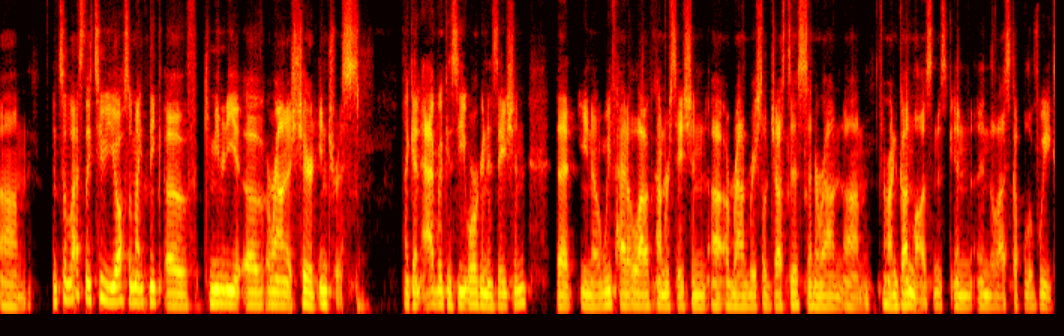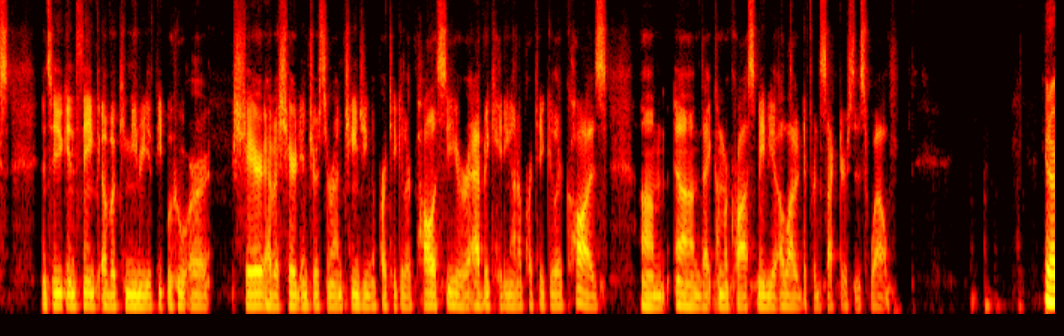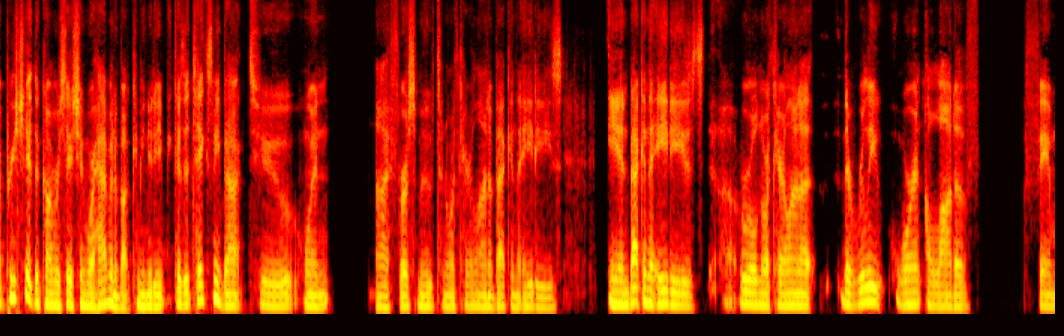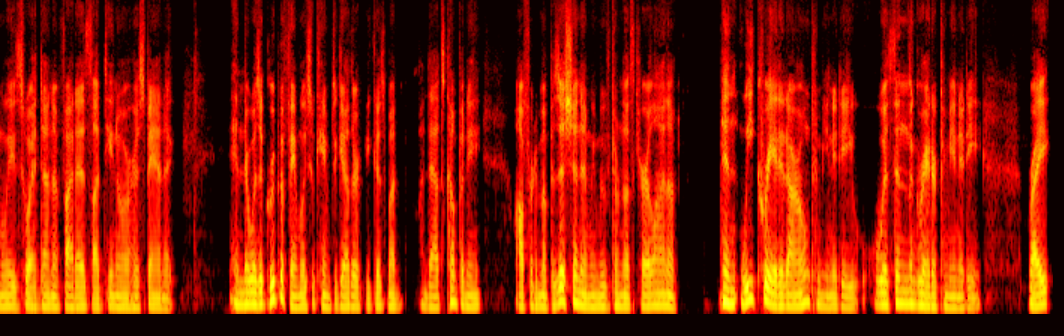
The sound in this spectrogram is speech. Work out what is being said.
Um, and so, lastly, too, you also might think of community of around a shared interest like an advocacy organization that you know we've had a lot of conversation uh, around racial justice and around um, around gun laws in this in in the last couple of weeks. And so you can think of a community of people who are share have a shared interest around changing a particular policy or advocating on a particular cause um, um, that come across maybe a lot of different sectors as well. You know i appreciate the conversation we're having about community because it takes me back to when I first moved to North Carolina back in the 80s. And back in the 80s, uh, rural North Carolina, there really weren't a lot of families who identified as Latino or Hispanic. And there was a group of families who came together because my, my dad's company offered him a position and we moved to North Carolina. And we created our own community within the greater community, right?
